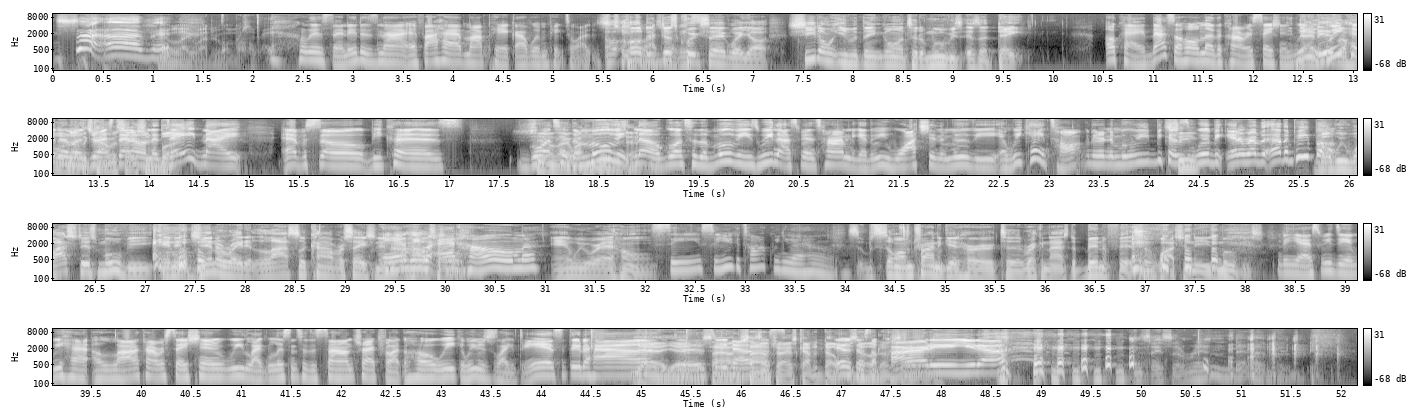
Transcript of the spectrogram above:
Shut up. I like. Listen, it is not. If I had my pick, I wouldn't pick to watch. Oh, choose to Hold it, watch just quick segue, y'all. She don't even think going to the movies is a date. Okay, that's a whole nother conversation. We, we could have addressed that on a date night episode because going to like the movie, no, going to the movies, we not spending time together. We watching the movie and we can't talk during the movie because See, we'll be interrupting other people. But we watched this movie and it generated lots of conversation in and we were at home. And we were at home. See, so you can talk when you at home. So, so I'm trying to get her to recognize the benefits of watching these movies. But yes, we did. We had a lot of conversation. We like listened to the soundtrack for like a whole week, and we was just like dancing through the house. Yeah, yeah. just, the sound, you know, soundtrack just- is kind of dope. It was just know a what I'm saying? Party, you know. Say surrender.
